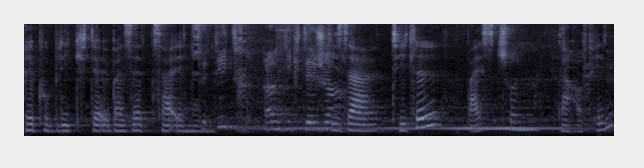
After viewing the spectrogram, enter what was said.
Republik der déjà, Dieser Titel weist schon darauf hin,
